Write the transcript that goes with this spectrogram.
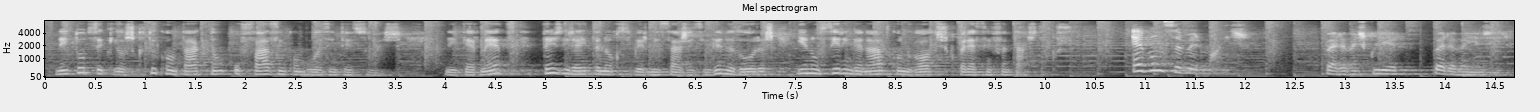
Nem todos aqueles que te contactam o fazem com boas intenções. Na internet, tens direito a não receber mensagens enganadoras e a não ser enganado com negócios que parecem fantásticos. É bom saber mais. Para bem escolher, para bem agir.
